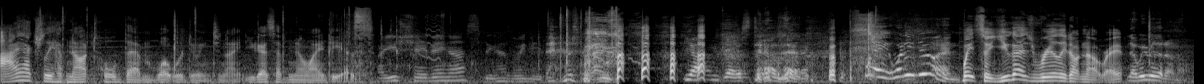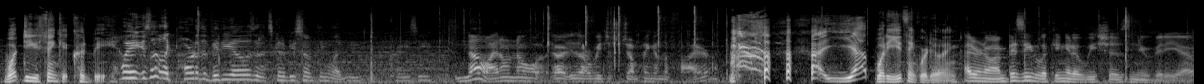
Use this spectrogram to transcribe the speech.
I actually have not told them what we're doing tonight. You guys have no ideas. Are you shaving us? Because we need it. yeah, I'm gross down there. Wait, what are you doing? Wait, so you guys really don't know, right? No, we really don't know. What do you think it could be? Wait, is that like part of the videos and it's gonna be something like crazy? no, I don't know. Are, are we just jumping in the fire? yep. What do you think we're doing? I don't know. I'm busy looking at Alisha's new video.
